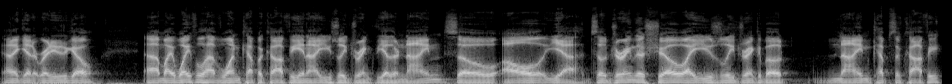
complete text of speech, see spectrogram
and I get it ready to go. Uh, my wife will have one cup of coffee and I usually drink the other nine. So I'll, yeah. So during this show, I usually drink about nine cups of coffee.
